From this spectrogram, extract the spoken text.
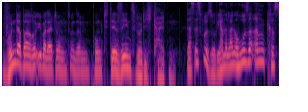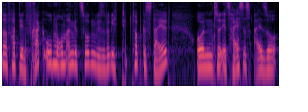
wunderbare Überleitung zu unserem Punkt der Sehenswürdigkeiten. Das ist wohl so. Wir haben eine lange Hose an. Christoph hat den Frack obenrum angezogen. Wir sind wirklich tipptopp gestylt. Und jetzt heißt es also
